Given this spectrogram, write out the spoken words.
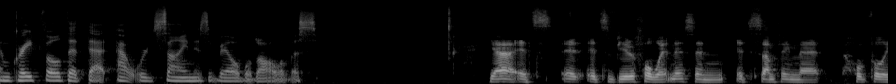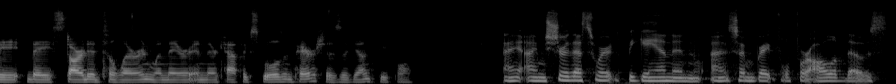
I'm grateful that that outward sign is available to all of us. Yeah, it's it, it's a beautiful witness, and it's something that hopefully they started to learn when they were in their Catholic schools and parishes as young people. I, am sure that's where it began, and uh, so I'm grateful for all of those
